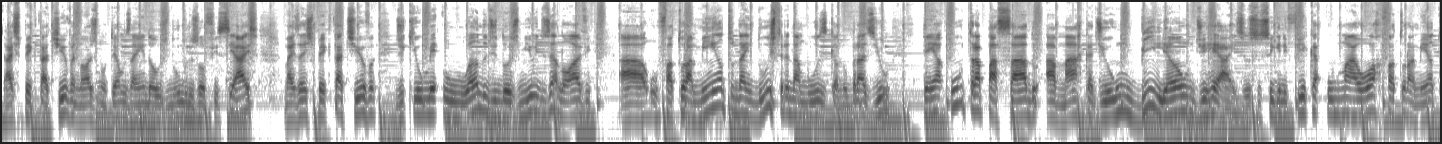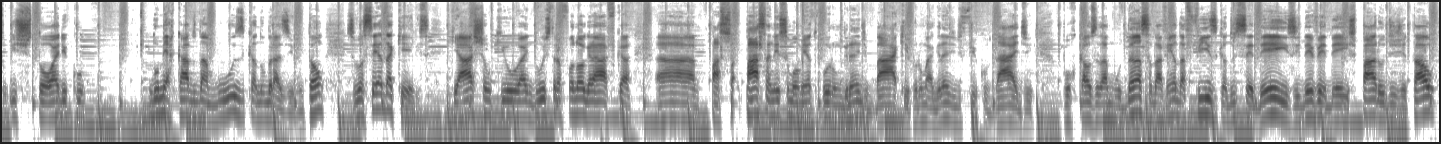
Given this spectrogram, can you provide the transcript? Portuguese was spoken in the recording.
A expectativa, nós não temos ainda os números oficiais, mas a expectativa de que o, o ano de 2019, a, o faturamento da indústria da música no Brasil tenha ultrapassado a marca de um bilhão de reais. Isso significa o maior faturamento histórico do mercado da música no Brasil. Então, se você é daqueles que acham que a indústria fonográfica ah, passa, passa nesse momento por um grande baque, por uma grande dificuldade, por causa da mudança da venda física dos CDs e DVDs para o digital,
